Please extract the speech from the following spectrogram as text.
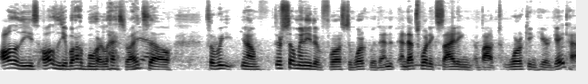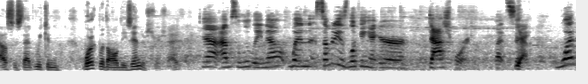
all of these, all of the above, more or less, right? Yeah. So, so we, you know, there's so many to, for us to work with, and and that's what exciting about working here at Gatehouse is that we can work with all these industries, right? Yeah, absolutely. Now, when somebody is looking at your dashboard, let's say, Yeah. what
